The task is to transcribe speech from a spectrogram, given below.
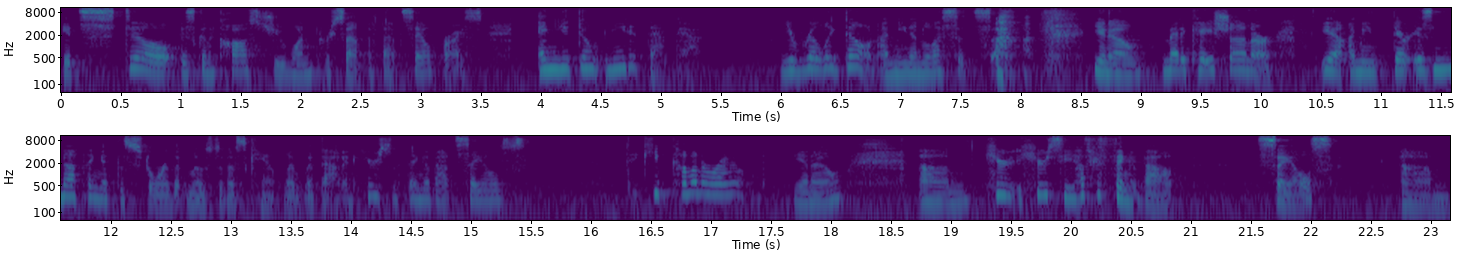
It still is going to cost you 1% of that sale price. And you don't need it that bad. You really don't. I mean, unless it's, uh, you know, medication or, yeah, I mean, there is nothing at the store that most of us can't live without. And here's the thing about sales they keep coming around, you know? Um, here, here's the other thing about sales um,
